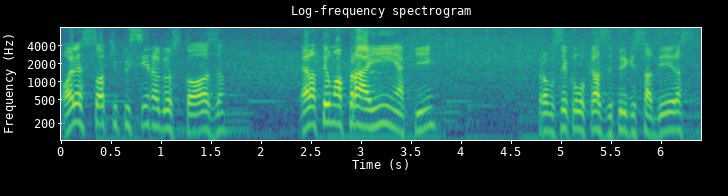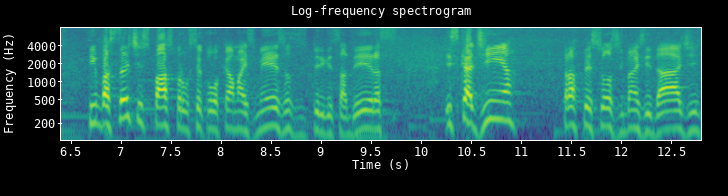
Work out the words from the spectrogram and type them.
Olha só que piscina gostosa. Ela tem uma prainha aqui para você colocar as espreguiçadeiras. Tem bastante espaço para você colocar mais mesas, espreguiçadeiras. Escadinha para as pessoas de mais idade,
